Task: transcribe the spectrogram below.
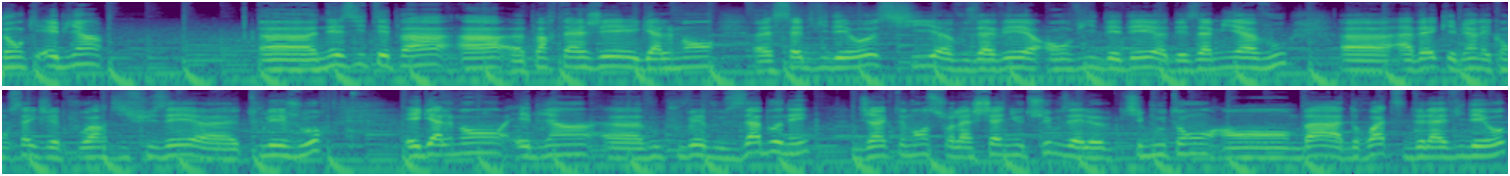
Donc, eh bien, euh, n'hésitez pas à euh, partager également euh, cette vidéo si vous avez envie d'aider des amis à vous avec eh bien, les conseils que je vais pouvoir diffuser tous les jours. Également, eh bien, vous pouvez vous abonner directement sur la chaîne YouTube. Vous avez le petit bouton en bas à droite de la vidéo.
